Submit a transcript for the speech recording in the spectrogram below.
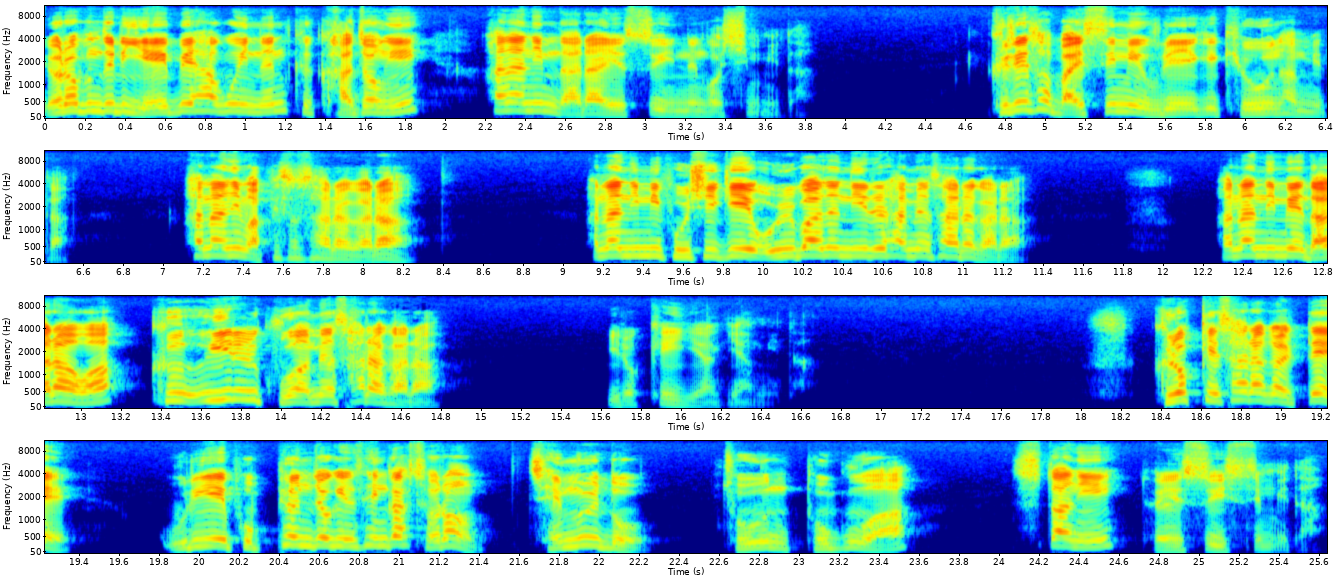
여러분들이 예배하고 있는 그 가정이 하나님 나라일 수 있는 것입니다. 그래서 말씀이 우리에게 교훈합니다. 하나님 앞에서 살아가라. 하나님이 보시기에 올바른 일을 하며 살아가라. 하나님의 나라와 그 의를 구하며 살아가라. 이렇게 이야기합니다. 그렇게 살아갈 때 우리의 보편적인 생각처럼 재물도 좋은 도구와 수단이 될 수 있습니다.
